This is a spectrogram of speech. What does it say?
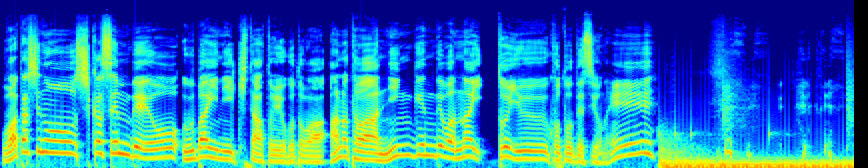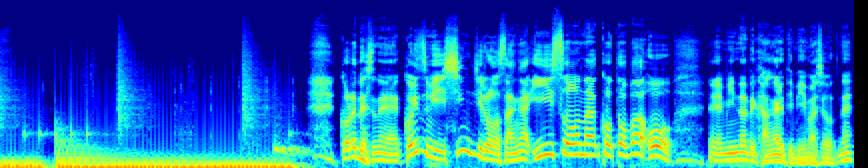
私の鹿せんべいを奪いに来たということはあなたは人間ではないということですよね。これですね小泉進次郎さんが言いそうな言葉を、えー、みんなで考えてみましょうね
